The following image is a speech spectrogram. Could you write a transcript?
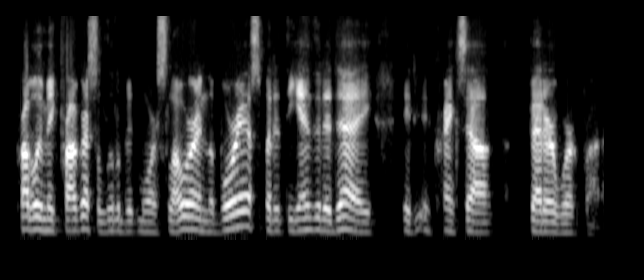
probably make progress a little bit more slower and laborious, but at the end of the day, it, it cranks out better work product.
